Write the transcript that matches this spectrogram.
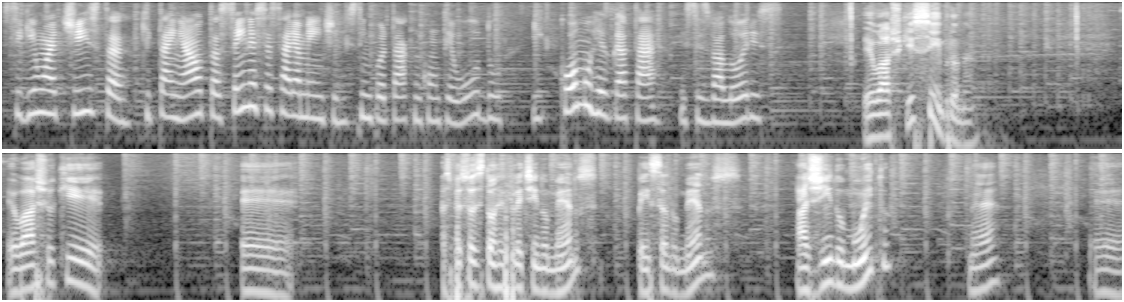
seguir um artista que está em alta sem necessariamente se importar com conteúdo? E como resgatar esses valores? Eu acho que sim, Bruna. Eu acho que é, as pessoas estão refletindo menos, pensando menos, agindo muito, né? É,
